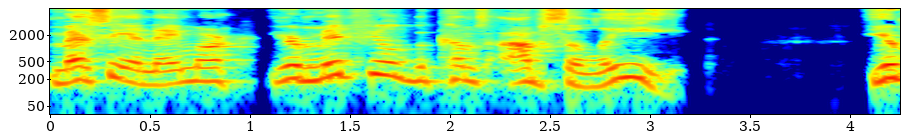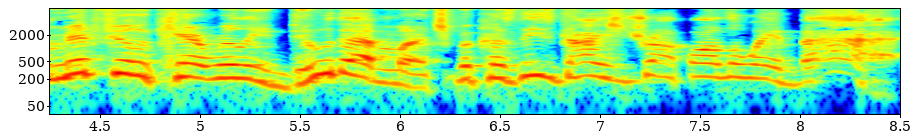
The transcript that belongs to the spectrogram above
Messi and Neymar, your midfield becomes obsolete. Your midfield can't really do that much because these guys drop all the way back.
